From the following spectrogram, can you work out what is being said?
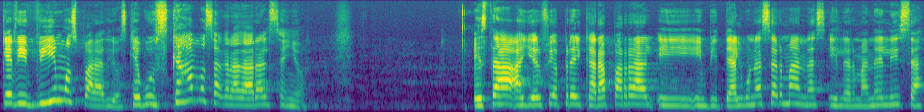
que vivimos para Dios, que buscamos agradar al Señor. Esta, ayer fui a predicar a Parral y invité a algunas hermanas y la hermana Elisa,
